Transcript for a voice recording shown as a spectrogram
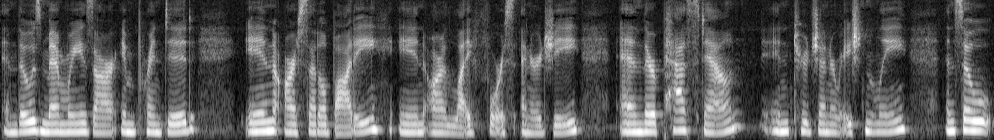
And those memories are imprinted in our subtle body, in our life force energy, and they're passed down intergenerationally. And so,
